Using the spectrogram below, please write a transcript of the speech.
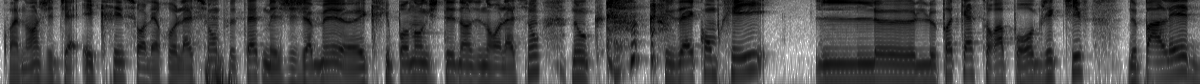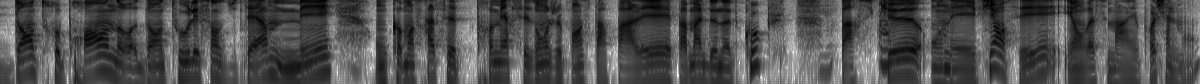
Quoi, non J'ai déjà écrit sur les relations, peut-être, mais j'ai jamais euh, écrit pendant que j'étais dans une relation. Donc, si vous avez compris, le, le, podcast aura pour objectif de parler d'entreprendre dans tous les sens du terme, mais on commencera cette première saison, je pense, par parler pas mal de notre couple, parce que on est fiancés et on va se marier prochainement.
